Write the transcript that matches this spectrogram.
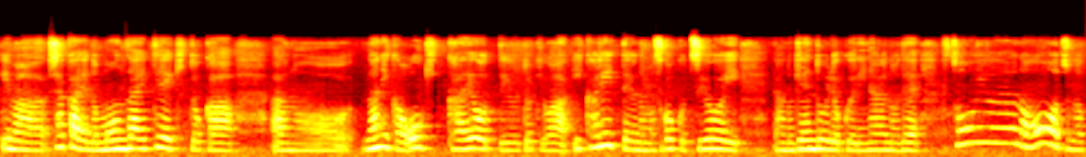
今社会の問題提起とかあの何か大きく変えようっていう時は怒りっていうのもすごく強いあの原動力になるのでそういうのをちょっ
